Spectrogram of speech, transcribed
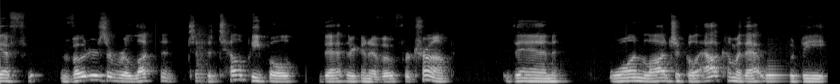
if voters are reluctant to tell people that they're going to vote for Trump, then one logical outcome of that would be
